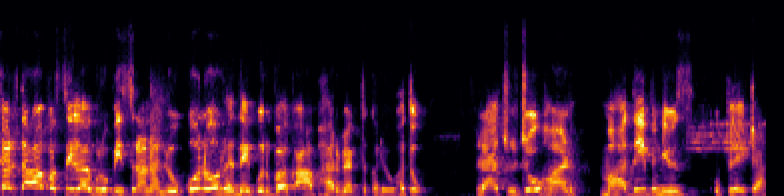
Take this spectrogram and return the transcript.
કરતા વસીલા ગ્રુપ ઈસરાના લોકોનો હૃદયપૂર્વક આભાર વ્યક્ત કર્યો હતો. રાજુ ચૌહાણ મહાદેવ ન્યૂઝ ઉપલેટા.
